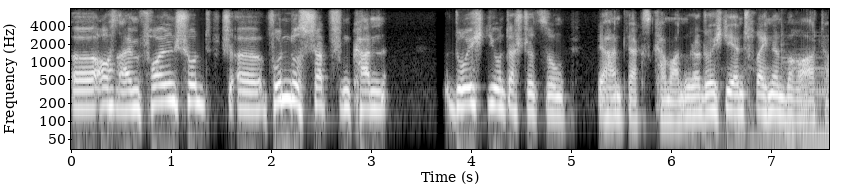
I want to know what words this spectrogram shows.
äh, aus einem vollen Schund, äh, Fundus schöpfen kann durch die Unterstützung der Handwerkskammern oder durch die entsprechenden Berater.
